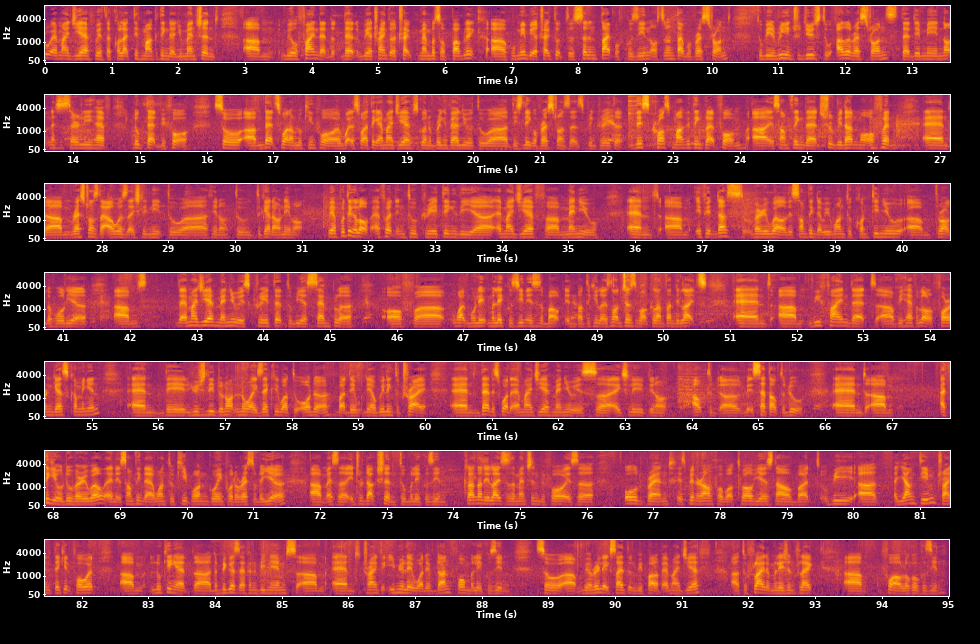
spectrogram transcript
through MIGF with the collective marketing that you mentioned, um, we'll find that that we are trying to attract members of public uh, who may be attracted to certain type of cuisine or certain type of restaurant to be reintroduced to other restaurants that they may not necessarily have looked at before. So um, that's what I'm looking for. That's what I think MIGF is going to bring value to uh, this league of restaurants that's been created. Yeah. This cross-marketing platform uh, is something that should be done more often, and um, restaurants like ours actually need to, uh, you know, to, to get our name out. We are putting a lot of effort into creating the uh, MIGF uh, menu, and um, if it does very well, it's something that we want to continue um, throughout the whole year. Um, the MIGF menu is created to be a sampler of uh, what Malay, Malay, cuisine is about in particular. It's not just about Kelantan delights. And um, we find that uh, we have a lot of foreign guests coming in and they usually do not know exactly what to order, but they, they are willing to try. And that is what the MIGF menu is uh, actually, you know, out to, uh, set out to do. And um, I think it will do very well, and it's something that I want to keep on going for the rest of the year um, as an introduction to Malay cuisine. Kelantan Delights, as I mentioned before, is a old brand. It's been around for about 12 years now, but we are a young team trying to take it forward, um, looking at uh, the biggest F&B names um, and trying to emulate what they've done for Malay cuisine. So um, we are really excited to be part of MIGF, uh, to fly the Malaysian flag um, for our local cuisine.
